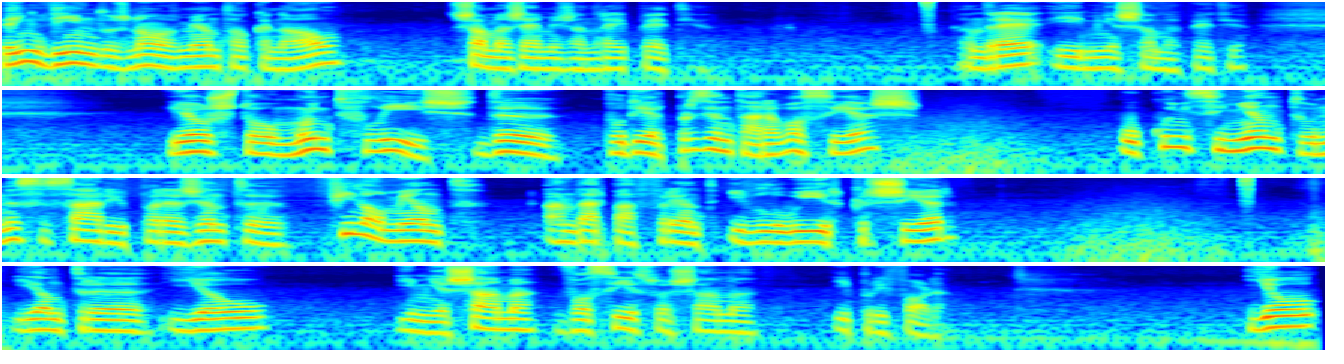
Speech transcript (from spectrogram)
Bem-vindos novamente ao canal Chama Gêmeos André e Pétia. André e minha chama Pétia. Eu estou muito feliz de poder apresentar a vocês o conhecimento necessário para a gente finalmente andar para a frente, evoluir, crescer e entre eu e minha chama, você e a sua chama e por aí fora. E eu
